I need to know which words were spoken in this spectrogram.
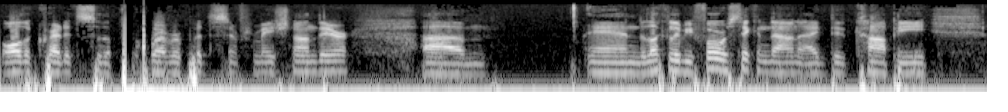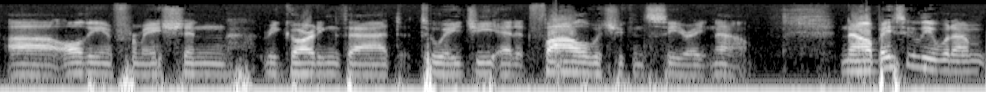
all the credits to the whoever put this information on there. Um, and luckily, before it was taken down, I did copy uh, all the information regarding that to a gedit file, which you can see right now. Now, basically, what I'm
